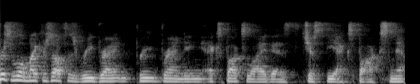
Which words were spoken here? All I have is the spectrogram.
First of all, Microsoft is rebrand, rebranding Xbox Live as just the Xbox Net.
